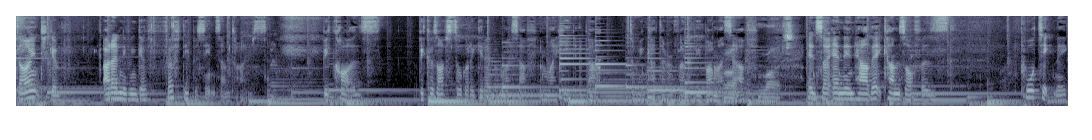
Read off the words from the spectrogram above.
don't give. I don't even give fifty percent sometimes, because because I've still got to get over myself in my head about doing kata in front of you by myself. Right. And so, and then how that comes off is poor technique,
